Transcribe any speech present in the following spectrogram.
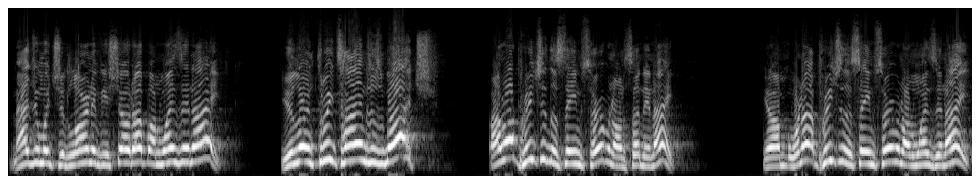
Imagine what you'd learn if you showed up on Wednesday night. You learn three times as much. I'm not preaching the same sermon on Sunday night. You know, we're not preaching the same sermon on Wednesday night.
